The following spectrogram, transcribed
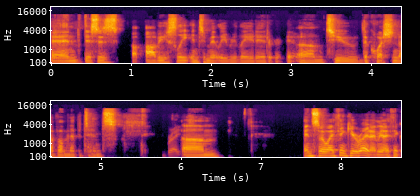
and this is obviously intimately related um, to the question of omnipotence. Right. Um, and so I think you're right. I mean, I think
